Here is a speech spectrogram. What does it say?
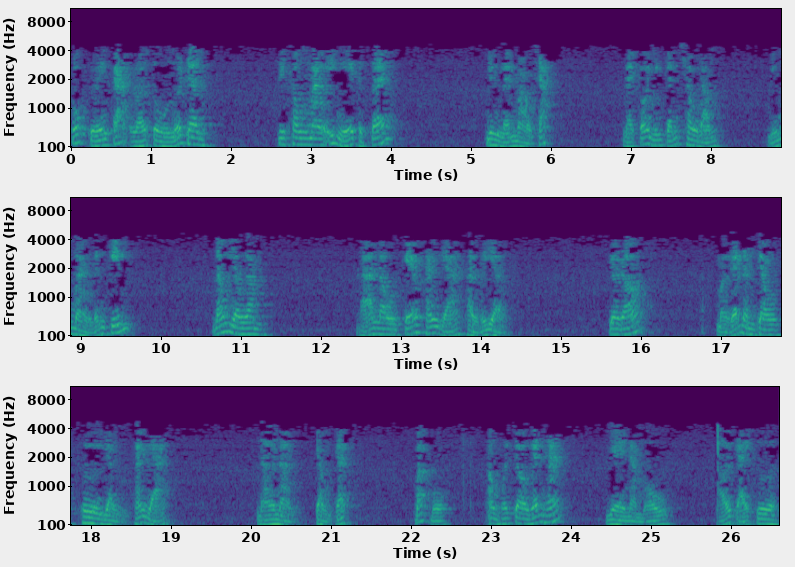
cốt truyện các loại tuồng nói trên tuy không mang ý nghĩa thực tế, nhưng lại màu sắc, lại có những cảnh sâu động những màn đánh kiếm đấu giao găm đã lâu kéo khán giả thời bây giờ. Do đó mà gánh Nam Châu thưa dần khán giả, nợ nần, chồng chất bắt buộc ông phải cho gánh hát về nằm ụ ở trại cưa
